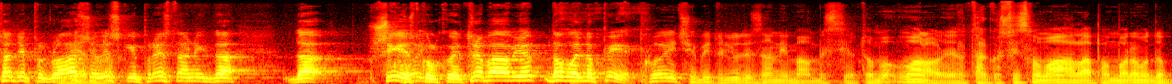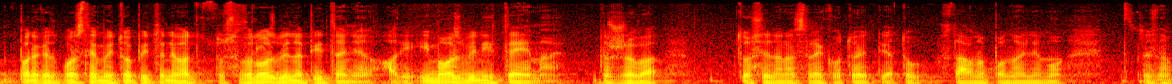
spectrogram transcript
tad- je proglasio visoki predstavnik da, da šest koliko je trebao je dovoljno pet. Koji će biti ljudi zanima, mislim, to malo, jer tako, svi smo mahala, pa moramo da ponekad postavimo i to pitanje, to su vrlo ozbiljna pitanja, ali ima ozbiljnih tema. Država, to se danas rekao, to je, ja to stalno ponavljamo, ne znam,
